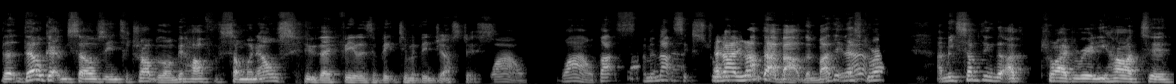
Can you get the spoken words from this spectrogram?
that they'll get themselves into trouble on behalf of someone else who they feel is a victim of injustice. Wow. Wow. That's i mean that's extraordinary and i love that about them. But i think that's yeah. great. I mean something that i've tried really hard to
